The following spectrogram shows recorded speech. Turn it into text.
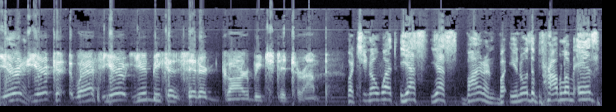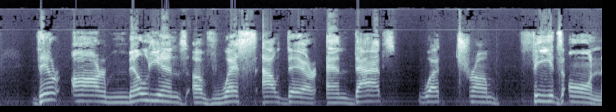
You're, you're, co- Wes, you're, you'd be considered garbage to Trump. But you know what? Yes, yes, Byron. But you know the problem is there are millions of Wests out there, and that's what Trump feeds on.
